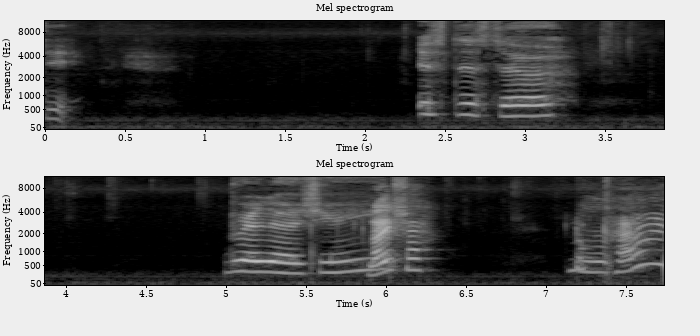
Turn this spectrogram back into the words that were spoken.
there is this a relation ไลชะลูกชาย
